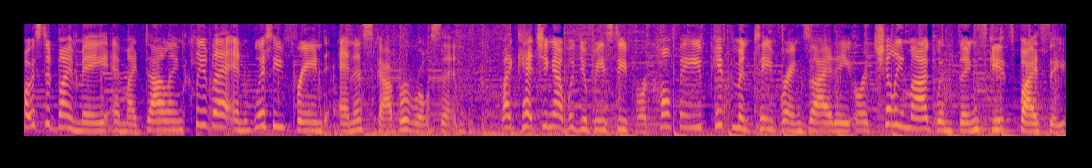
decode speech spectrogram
hosted by me and my darling, clever, and witty friend Anna Scarborough Rawson. Like catching up with your bestie for a coffee, peppermint tea for anxiety, or a chili marg when things get spicy.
